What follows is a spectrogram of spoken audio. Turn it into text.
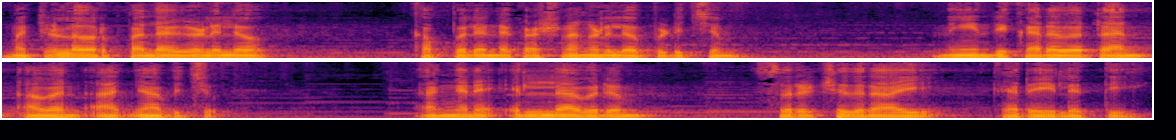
മറ്റുള്ളവർ പലകളിലോ കപ്പലിന്റെ കഷ്ണങ്ങളിലോ പിടിച്ചും നീന്തി കരവറ്റാൻ അവൻ ആജ്ഞാപിച്ചു. അങ്ങനെ എല്ലാവരും സുരക്ഷിതരായി കരയിലെത്തി.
